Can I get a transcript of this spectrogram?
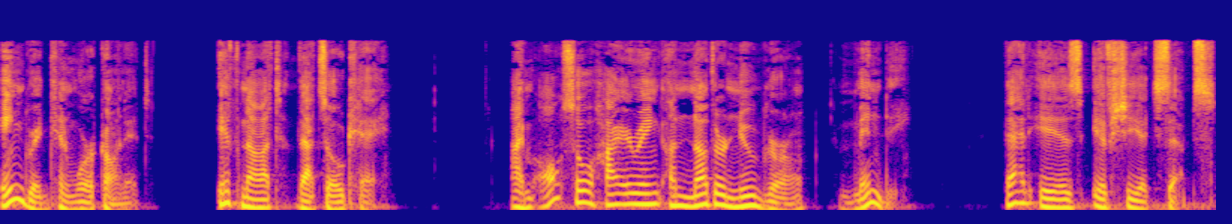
Ingrid can work on it? If not, that's okay. I'm also hiring another new girl, Mindy. That is, if she accepts.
